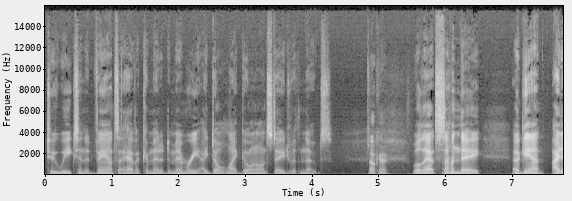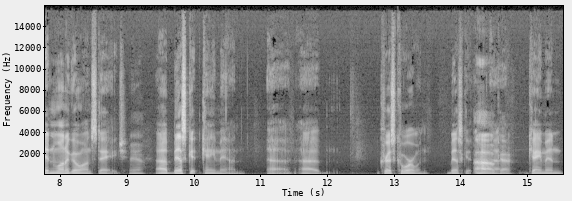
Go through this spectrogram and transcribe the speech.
two weeks in advance. I have it committed to memory. I don't like going on stage with notes. Okay. Well, that Sunday, again, I didn't want to go on stage. Yeah. Uh, Biscuit came in. Uh, uh, Chris Corwin, Biscuit. Oh, uh, okay. came in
